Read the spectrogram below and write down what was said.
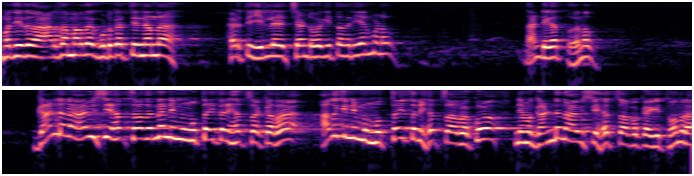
ಮತ್ತು ಇದು ಅರ್ಧ ಅರ್ಧಂಬರ್ಧ ಅಂದ ಹೇಳ್ತಿ ಇಲ್ಲೇ ಚೆಂಡು ಹೋಗಿತ್ತಂದ್ರೆ ಏನು ಮಾಡೋದು? ದಂಡಿಗತ್ತದನದು ಗಂಡನ ಆಯುಷ್ಯ ಹೆಚ್ಚಾದ್ರೆ ನಿಮ್ಮ ಮುತ್ತೈತನ ಹೆಚ್ಚಾಕದ, ಅದಕ್ಕೆ ನಿಮ್ಮ ಮುತ್ತೈತನ ಹೆಚ್ಚಾಗಬೇಕು, ನಿಮ್ಮ ಗಂಡನ ಆಯುಷ್ಯ ಹೆಚ್ಚಾಗಬೇಕಾಗಿತ್ತು ಅಂದ್ರೆ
